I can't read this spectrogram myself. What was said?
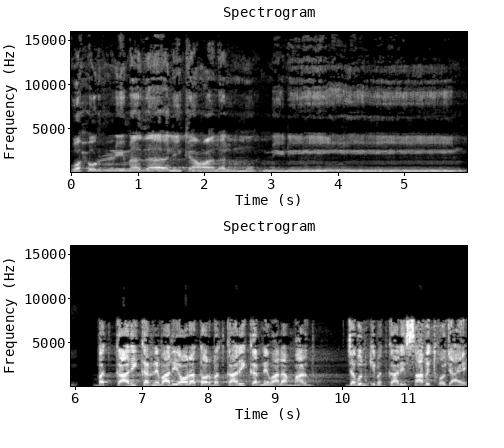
وحرم ذلك على المؤمنين. بدکاری کرنے والی عورت اور بدکاری کرنے والا مرد، جب ان کی بدکاری ثابت ہو جائے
